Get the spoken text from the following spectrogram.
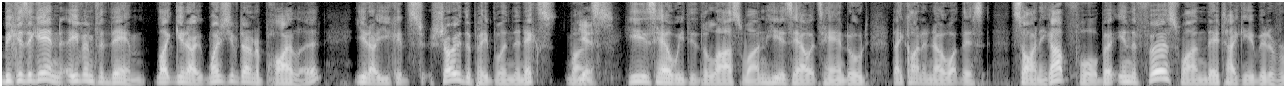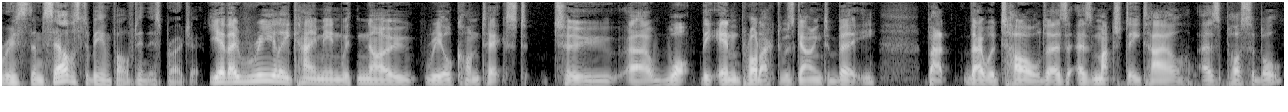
Because again, even for them, like you know, once you've done a pilot, you know, you could show the people in the next ones. Yes. Here's how we did the last one. Here's how it's handled. They kind of know what they're signing up for. But in the first one, they're taking a bit of a risk themselves to be involved in this project. Yeah, they really came in with no real context to uh, what the end product was going to be, but they were told as as much detail as possible,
